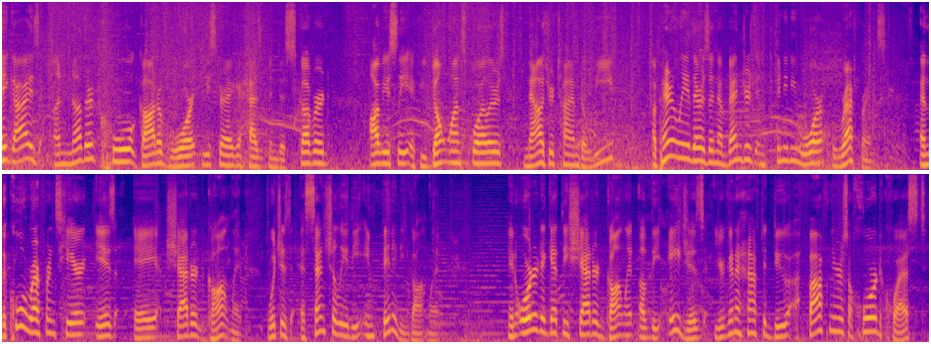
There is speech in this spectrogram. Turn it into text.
Hey guys, another cool God of War Easter egg has been discovered. Obviously, if you don't want spoilers, now's your time to leave. Apparently, there's an Avengers Infinity War reference. And the cool reference here is a Shattered Gauntlet, which is essentially the Infinity Gauntlet. In order to get the Shattered Gauntlet of the Ages, you're going to have to do Fafnir's Hoard quest.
